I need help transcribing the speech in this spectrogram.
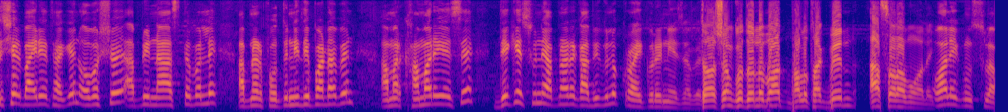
দেশের বাইরে থাকেন অবশ্যই আপনি না আসতে পারলে আপনার প্রতিনিধি পাঠাবেন আমার খামারে এসে দেখে শুনে আপনারা গাভীগুলো ক্রয় করে নিয়ে যাবেন। তো অসংখ্য ধন্যবাদ ভালো থাকবেন আসসালামু আলাইকুম। ওয়ালাইকুম আসসালাম।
